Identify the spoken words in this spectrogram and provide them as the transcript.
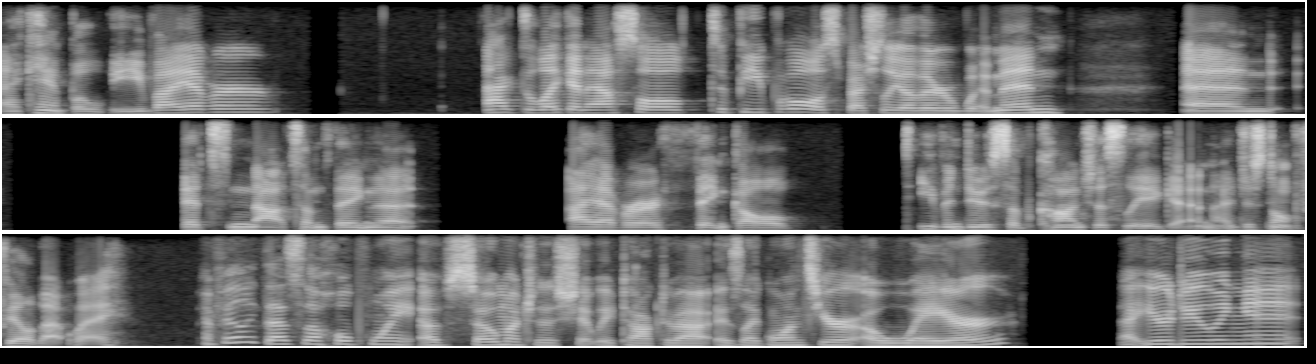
I can't believe I ever acted like an asshole to people, especially other women. And it's not something that I ever think I'll even do subconsciously again. I just don't feel that way. I feel like that's the whole point of so much of the shit we talked about is like once you're aware that you're doing it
